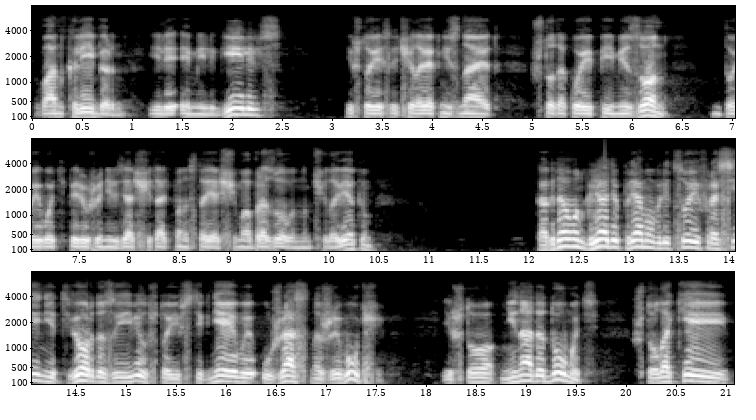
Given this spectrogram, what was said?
Ван Клиберн или Эмиль Гиллельс, и что если человек не знает, что такое пимизон, то его теперь уже нельзя считать по-настоящему образованным человеком. Когда он, глядя прямо в лицо Ефросинии, твердо заявил, что Евстигнеевы ужасно живучи, и что не надо думать, что лакеи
